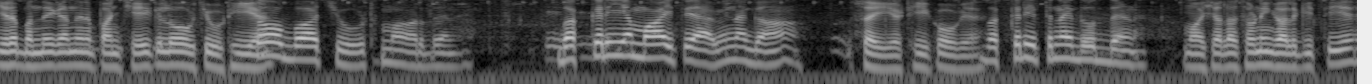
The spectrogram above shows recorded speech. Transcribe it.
ਜਿਹੜੇ ਬੰਦੇ ਕਹਿੰਦੇ ਨੇ 5-6 ਕਿਲੋ ਝੂਠੀ ਹੈ। ਤੋਂ ਬਾਅਦ ਝੂਠ ਮਾਰਦੇ ਨੇ। ਬੱਕਰੀ ਆ ਮਾਝ ਤੇ ਆ ਵੀ ਨਾ ਗਾਂ। ਸਹੀ ਹੈ ਠੀਕ ਹੋ ਗਿਆ। ਬੱਕਰੀ ਇਤਨਾ ਹੀ ਦੁੱਧ ਦੇਣਾ। ਮਾਸ਼ਾਅੱਲਾ ਸੋਹਣੀ ਗੱਲ ਕੀਤੀ ਹੈ।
